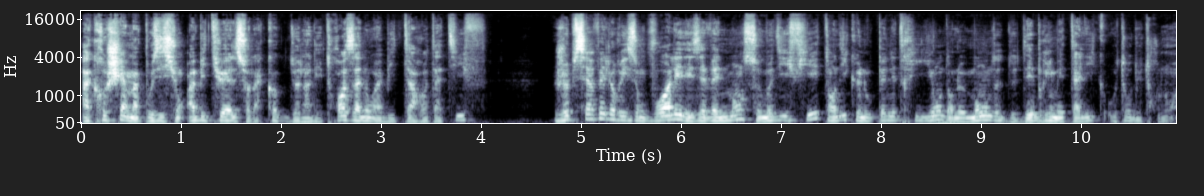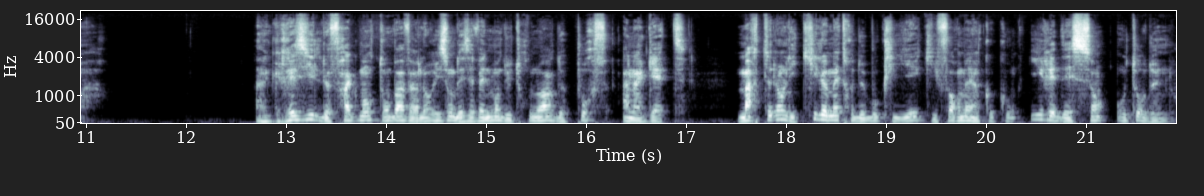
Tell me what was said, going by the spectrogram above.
accroché à ma position habituelle sur la coque de l'un des trois anneaux habitats rotatifs, j'observais l'horizon voilé des événements se modifier tandis que nous pénétrions dans le monde de débris métalliques autour du trou noir. Un grésil de fragments tomba vers l'horizon des événements du trou noir de Pourth Anaget, martelant les kilomètres de boucliers qui formaient un cocon iridescent autour de nous.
